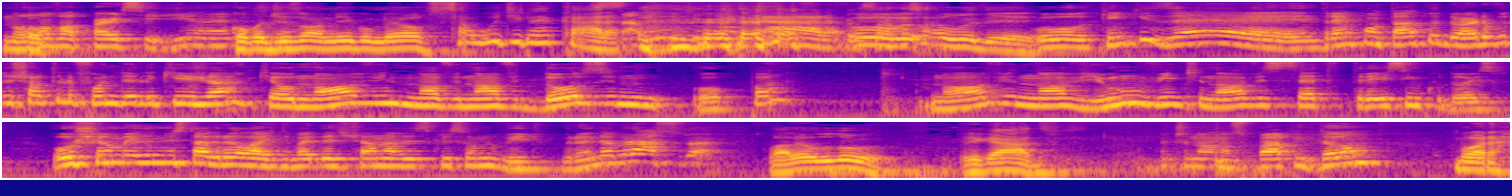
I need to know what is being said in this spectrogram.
nova parceria, né? Como diz um amigo meu, saúde, né, cara? Saúde, né, cara? Ô, saúde o, quem quiser entrar em contato com o Eduardo, eu vou deixar o telefone dele aqui já, que é o 99912. Opa! 991297352. Ou chama ele no Instagram lá, a gente vai deixar na descrição do vídeo. Grande abraço, Eduardo! Valeu, Dudu. Obrigado. Continuar nosso papo então. Bora.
